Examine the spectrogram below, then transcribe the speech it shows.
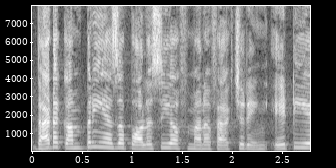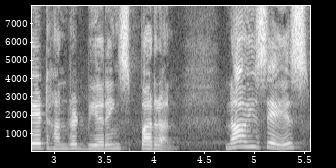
that a company has a policy of manufacturing 8800 bearings per run. Now he says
